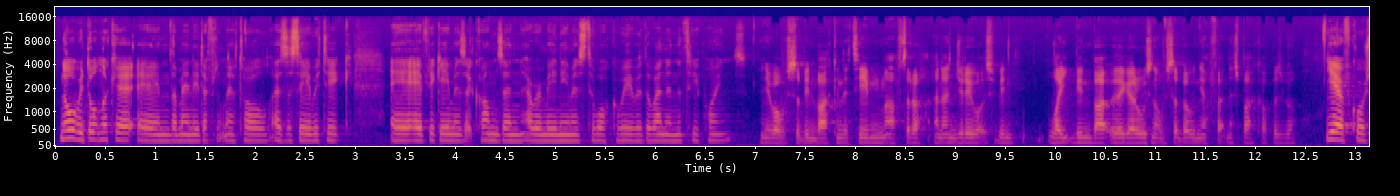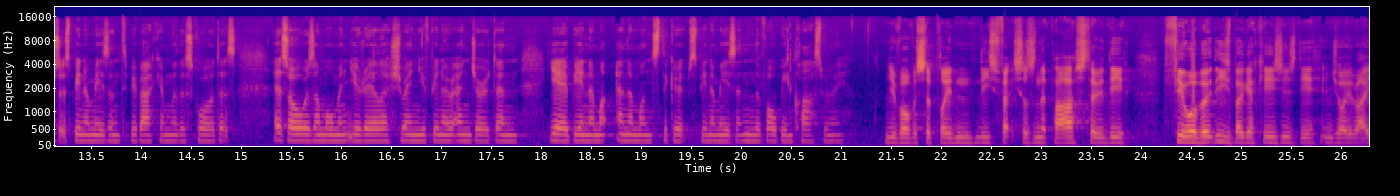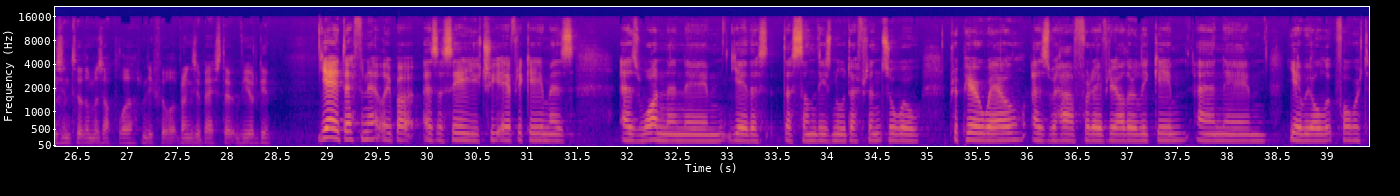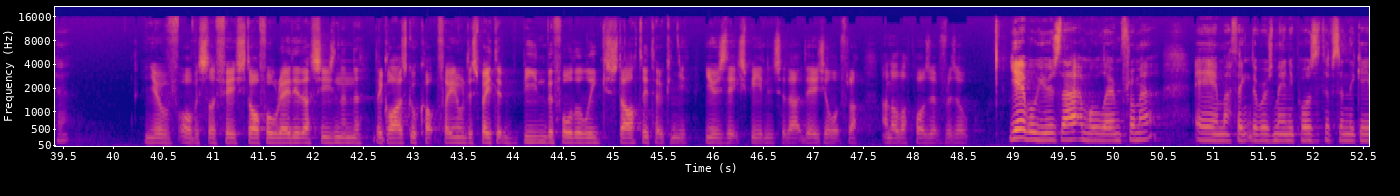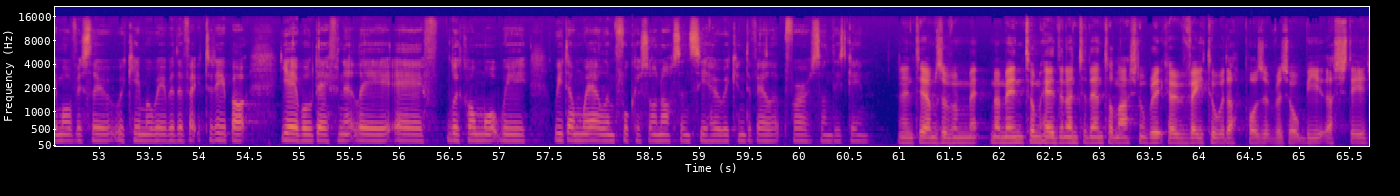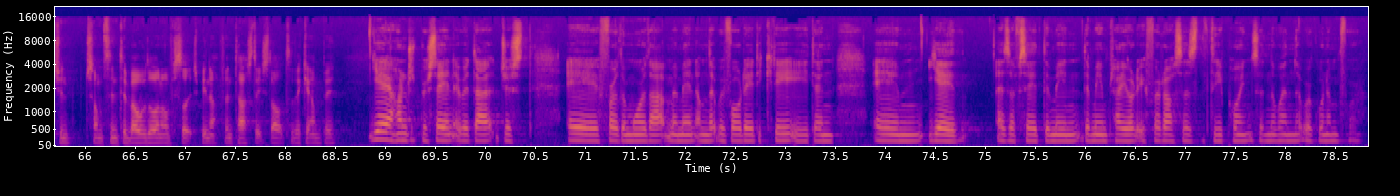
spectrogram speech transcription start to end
No, we don't look at um, them any differently at all. As I say, we take uh, every game as it comes, and our main aim is to walk away with the win and the three points. And you've obviously been back in the team after a, an injury. What's it been like being back with the girls, and obviously building your fitness back up as well? Yeah, of course, it's been amazing to be back in with the squad. It's it's always a moment you relish when you've been out injured, and yeah, being in amongst the group's been amazing. They've all been class with me. You've obviously played in these fixtures in the past. How do you feel about these big occasions? Do you enjoy rising to them as a player? And do you feel it brings the best out of your game? Yeah, definitely. But as I say, you treat every game as as one, and um, yeah, this this Sunday's no different. So we'll prepare well as we have for every other league game, and um, yeah, we all look forward to it. And you've obviously faced off already this season in the, the Glasgow Cup final, despite it being before the league started. How can you use the experience of that day as you look for a, another positive result? Yeah, we'll use that and we'll learn from it. Um, I think there was many positives in the game. Obviously, we came away with a victory, but yeah, we'll definitely uh, look on what we we done well and focus on us and see how we can develop for Sunday's game. And in terms of momentum heading into the international break, how vital would a positive result be at this stage and something to build on? Obviously, it's been a fantastic start to the campaign. Yeah, 100%. It would that just uh, furthermore that momentum that we've already created, and um, yeah as I've said, the main, the main priority for us is the three points and the win that we're going in for.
